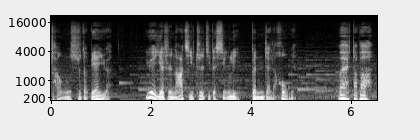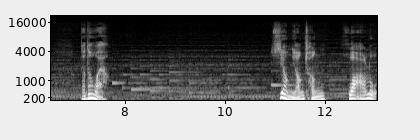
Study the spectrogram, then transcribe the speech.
城市的边缘。月也是拿起自己的行李，跟在了后面。喂，大炮，等等我呀！向阳城花落，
